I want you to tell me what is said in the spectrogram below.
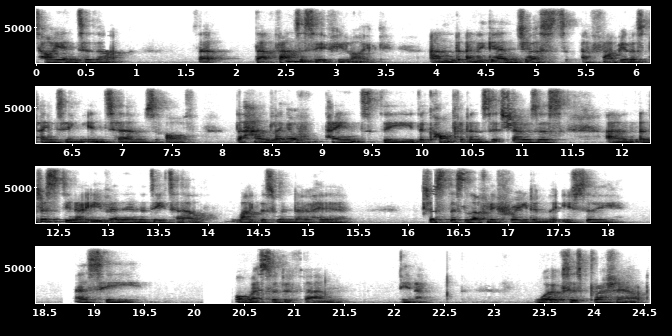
tie into that that that fantasy, if you like. And and again, just a fabulous painting in terms of the handling of paint, the the confidence it shows us, um, and just you know even in a detail like this window here, just this lovely freedom that you see as he almost sort of um, you know works his brush out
